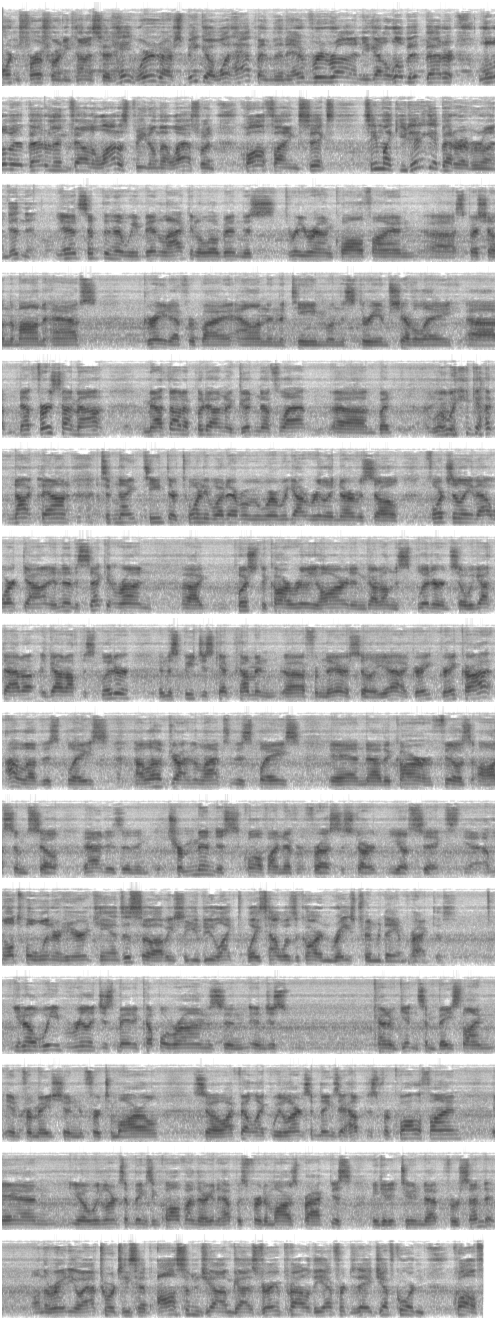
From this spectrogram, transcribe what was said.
Gordon's first run, he kind of said, "Hey, where did our speed go? What happened?" Then every run, he got a little bit better, a little bit better, and then found a lot of speed on that last one, qualifying six. Seemed like you did get better every run, didn't it? Yeah, it's something that we've been lacking a little bit in this three-round qualifying, uh, especially on the mile and a halfs. Great effort by Alan and the team on this 3M Chevrolet. Uh, that first time out, I mean, I thought I put on a good enough lap, uh, but when we got knocked down to 19th or 20, whatever we were, we got really nervous. So fortunately, that worked out. And then the second run, uh, pushed the car really hard and got on the splitter, and so we got that. It got off the splitter, and the speed just kept coming uh, from there. So yeah, great, great car. I, I, love this place. I love driving laps at this place, and uh, the car feels awesome. So that is a tremendous qualifying effort for us to start, you know, sixth. Yeah, a multiple winner here at Kansas. So obviously you do like the place. How was the car in race trim today in practice? You know, we really just made a couple runs and, and just kind of getting some baseline information for tomorrow. So I felt like we learned some things that helped us for qualifying, and you know we learned some things in qualifying that are going to help us for tomorrow's practice and get it tuned up for Sunday. On the radio afterwards, he said, "Awesome job, guys! Very proud of the effort today." Jeff Gordon qualified.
